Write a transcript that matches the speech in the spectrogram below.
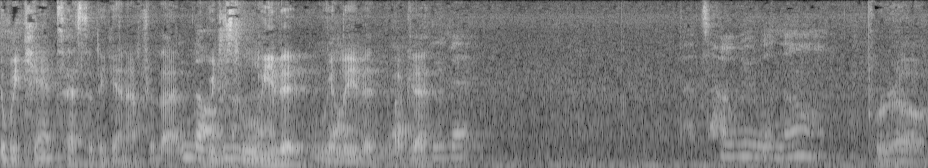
We can't test it again after that. No, we just no, no. leave it. We Yeah, leave it. yeah, okay, Leave it. That's how we will know. bro.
